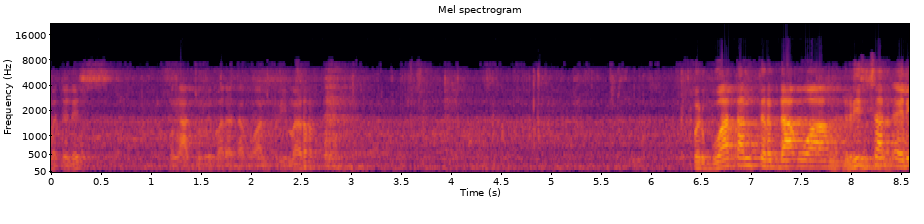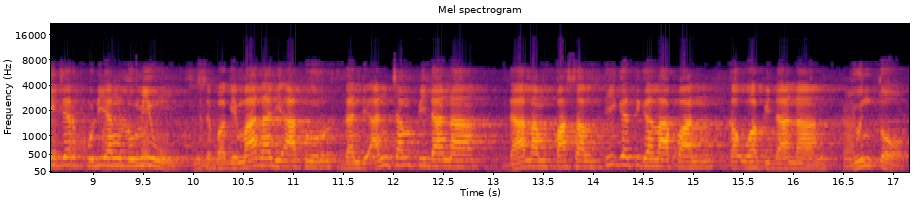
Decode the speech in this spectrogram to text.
majelis mengacu kepada dakwaan primer. Perbuatan terdakwa Richard Elijah Pudiang Lumiu sebagaimana diatur dan diancam pidana dalam pasal 338 KUH pidana Junto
